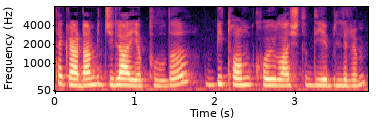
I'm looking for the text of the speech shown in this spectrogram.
Tekrardan bir cila yapıldı. Bir ton koyulaştı diyebilirim.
